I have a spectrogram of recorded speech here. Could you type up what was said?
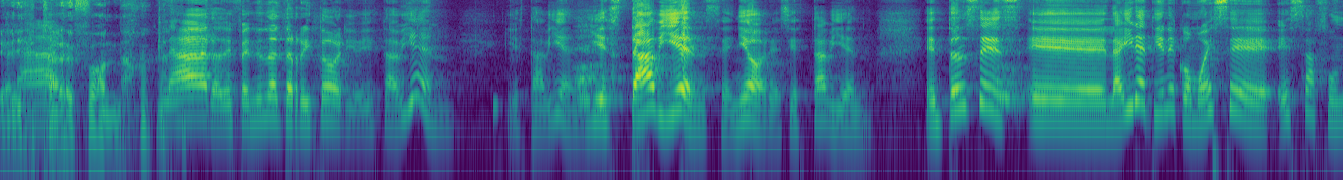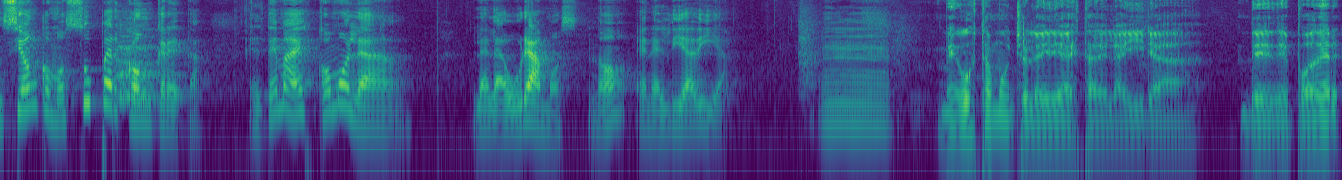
Y ahí Claro. está de fondo. Claro, defendiendo el territorio. Y está bien. Y está bien. Y está bien, señores. Y está bien. Entonces, eh, la ira tiene como ese, esa función como súper concreta. El tema es cómo la, la laburamos, ¿no? En el día a día. Mm, Me gusta mucho la idea esta de la ira, de, de poder...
